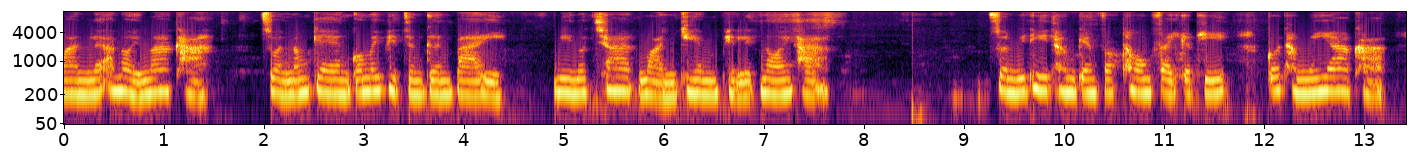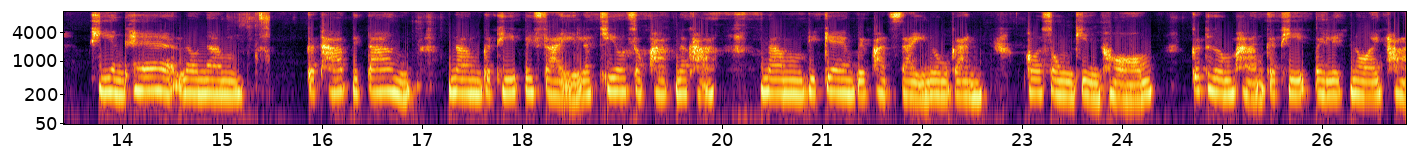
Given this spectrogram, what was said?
มันและอร่อยมากค่ะ ส่วนน้ำแกงก็ไม่เผ็ดจนเกินไป มีรสชาติหวานเค็มเผ็ดเล็กน้อยค่ะ ส่วนวิธีทำแกงฟักทองใส่กะทิ ก็ทำไม่ยากค่ะ เพียงแค่เรานำ กระทะไปตั้งนำกะทิไปใส่และเคี่ยวสักพักนะคะนำพริกแกงไปผัดใส่รวมกัน พอส่งกลิ่นหอม ก็เติมหางกะทิไปเล็กน้อยค่ะ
